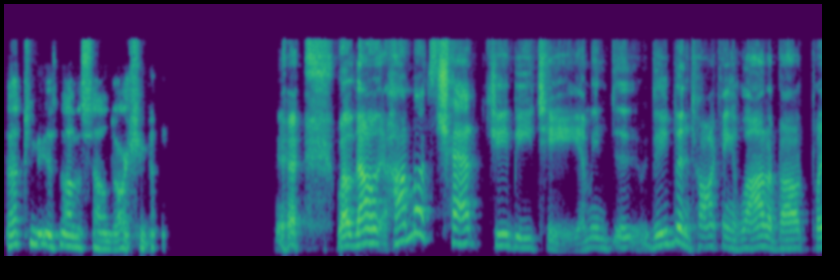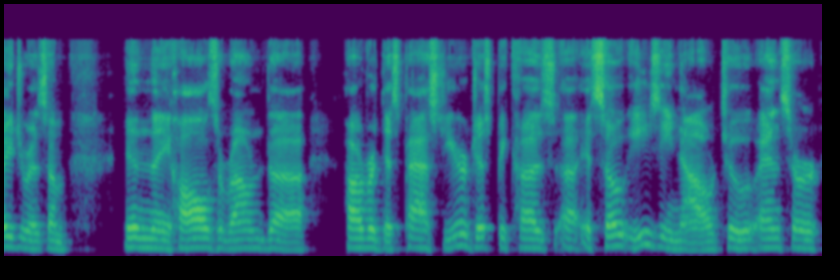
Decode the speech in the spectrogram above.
That to me is not a sound argument. Well, now, how about Chat GPT? I mean, th- we've been talking a lot about plagiarism in the halls around uh, Harvard this past year, just because uh, it's so easy now to answer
